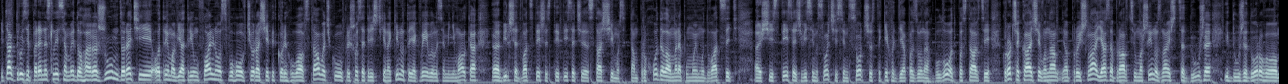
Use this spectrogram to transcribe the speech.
І так, друзі, перенеслися ми до гаражу. До речі, отримав я тріумфального свого. Вчора ще підкоригував ставочку. Прийшлося трішечки накинути. Як виявилося, мінімалка е, більше 26 тисяч 100 чимось там проходила. У мене, по-моєму, 26 тисяч 800 чи 700, щось в таких от діапазонах було от поставці. Коротше кажучи, вона е, пройшла. Я забрав цю машину. Знаю, це дуже і дуже дорого.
